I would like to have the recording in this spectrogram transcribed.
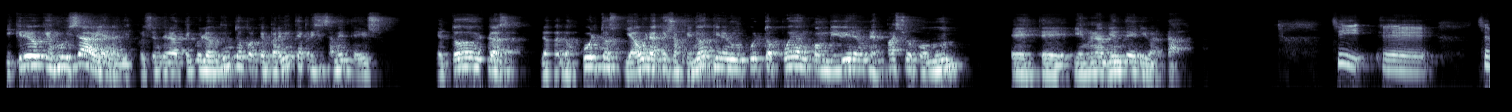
Y creo que es muy sabia la disposición del artículo quinto porque permite precisamente eso, que todos los, los, cultos y aún aquellos que no tienen un culto puedan convivir en un espacio común este, y en un ambiente de libertad. Sí, eh, se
